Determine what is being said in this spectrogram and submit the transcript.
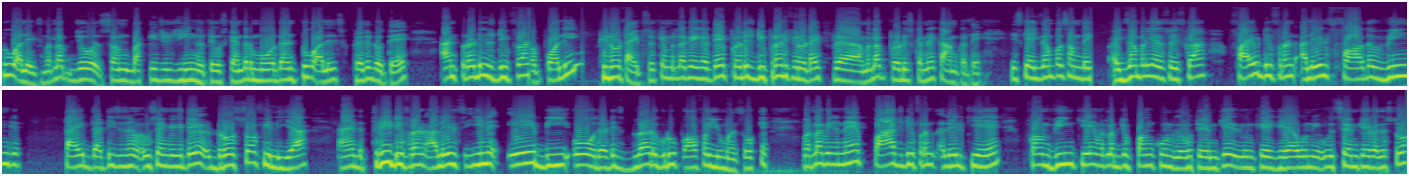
two alleles मतलब जो सम बाकी जो जीन होते हैं उसके अंदर more than two alleles present होते हैं and produce different polyphenotypes okay मतलब ये करते हैं प्रोड्यूस डिफरेंट फिनोटाइप मतलब प्रोड्यूस करने काम करते हैं इसके एग्जाम्पल हम देख एग्जाम्पल क्या दोस्तों इसका five different alleles for the wing type that is उसे हम कहते हैं drosophila and three different alleles in A B O that is blood group of humans okay मतलब इन्होंने पांच डिफरेंट अलील किए फ्रॉम विंग के मतलब जो पंख होते हैं उनके उनके किया उन उससे उनके दोस्तों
